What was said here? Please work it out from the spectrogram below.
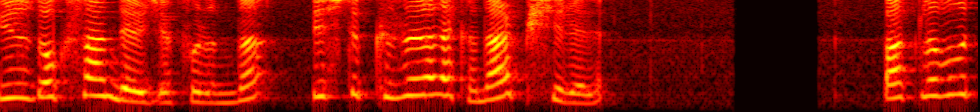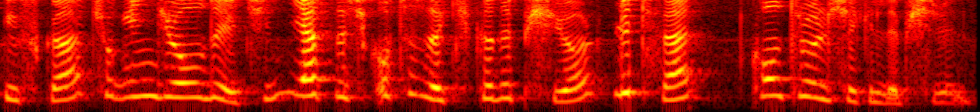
190 derece fırında üstü kızarana kadar pişirelim. Baklavalık yufka çok ince olduğu için yaklaşık 30 dakikada pişiyor. Lütfen kontrollü şekilde pişirelim.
